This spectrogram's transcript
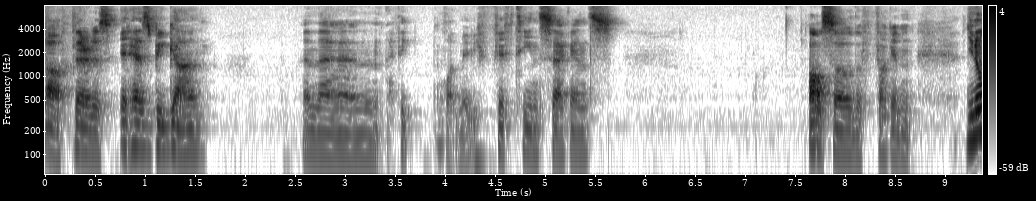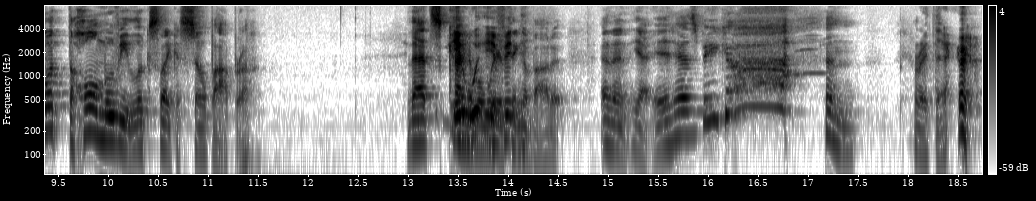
Oh, there it is. It has begun, and then I think what maybe 15 seconds. Also, the fucking, you know what? The whole movie looks like a soap opera. That's kind It of a w- weird if it- thing about it. And then yeah, it has begun. Right there.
